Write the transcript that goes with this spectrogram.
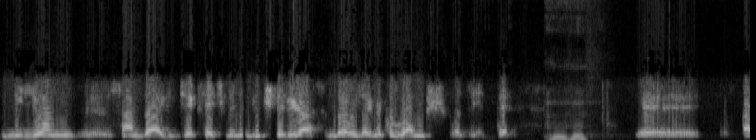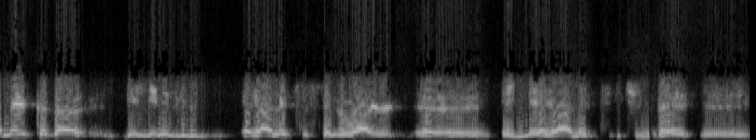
milyon e, sandığa gidecek seçmenin üçte biri aslında oylarını kullanmış vaziyette. Hı hı. Ee, Amerika'da bildiğiniz gibi eyalet sistemi var. Ee, 50 eyalet içinde e,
